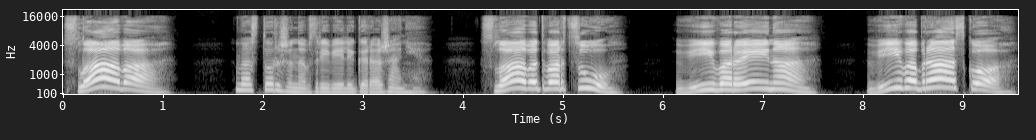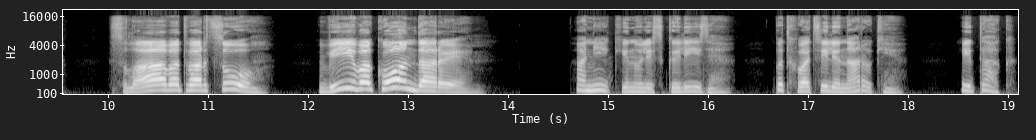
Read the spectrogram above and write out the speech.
Слава! Восторженно взревели горожане. Слава Творцу! Вива Рейна! Вива Браско! Слава Творцу! «Вива Кондоры!» Они кинулись к Элизе, подхватили на руки и так,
